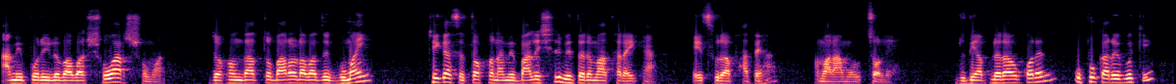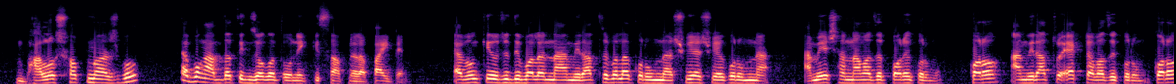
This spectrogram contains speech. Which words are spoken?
আমি পড়িল বাবা শোয়ার সময়, যখন রাত্র বারোটা বাজে ঘুমাই ঠিক আছে, তখন আমি বালিশের ভিতরে মাথা রাখা এই সুরা ফাতেহা আমার আমল চলে। যদি আপনারাও করেন, উপকার হইব কি? ভালো স্বপ্ন আসব এবং আধ্যাত্মিক জগতে অনেক কিছু আপনারা পাইবেন। এবং কেউ যদি বলেন, না, আমি রাত্রেবেলা করুম না, শুয়ে শুয়ে করুম না, আমি এসার নামাজের পরে করব। করো, আমি রাত্র একটা বাজে করুম। করো,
